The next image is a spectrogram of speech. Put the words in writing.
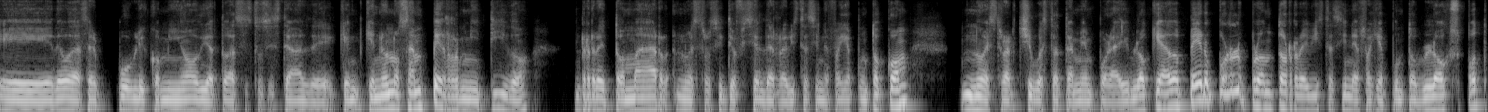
Eh, debo de hacer público mi odio a todos estos sistemas de, que, no nos han permitido retomar nuestro sitio oficial de revistacinefagia.com. Nuestro archivo está también por ahí bloqueado, pero por lo pronto revistacinefagia.blogspot,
